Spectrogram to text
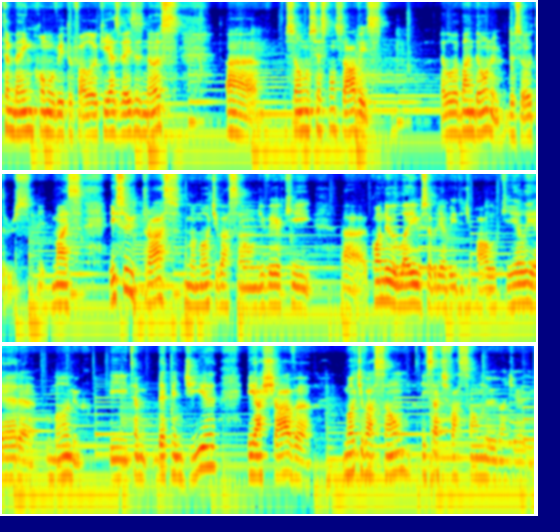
também, como o Vitor falou, que às vezes nós uh, somos responsáveis pelo abandono dos outros. Mas isso traz uma motivação de ver que uh, quando eu leio sobre a vida de Paulo, que ele era humano e dependia e achava motivação e satisfação no Evangelho.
